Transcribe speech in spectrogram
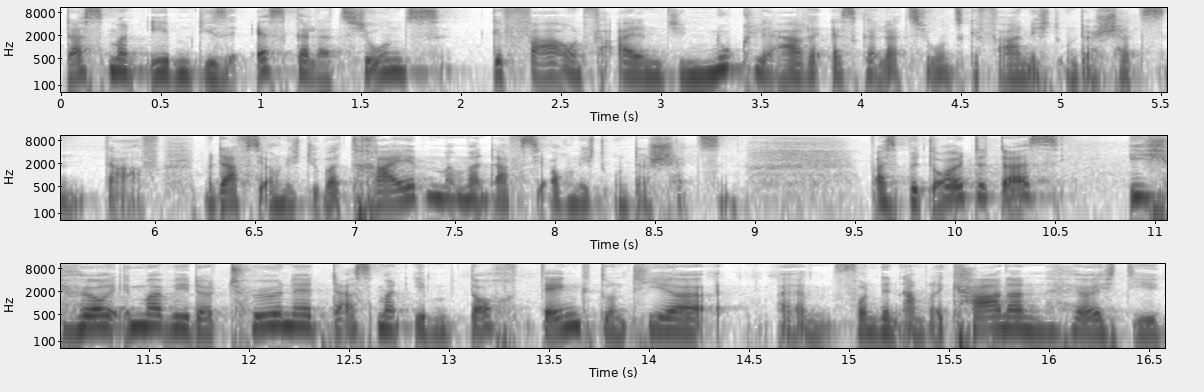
dass man eben diese Eskalationsgefahr und vor allem die nukleare Eskalationsgefahr nicht unterschätzen darf. Man darf sie auch nicht übertreiben, aber man darf sie auch nicht unterschätzen. Was bedeutet das? Ich höre immer wieder Töne, dass man eben doch denkt, und hier ähm, von den Amerikanern höre ich die,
